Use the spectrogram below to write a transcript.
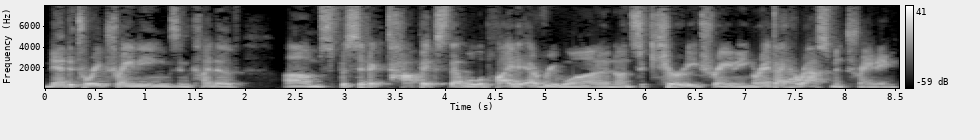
mandatory trainings and kind of um, specific topics that will apply to everyone on security training or anti-harassment training.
